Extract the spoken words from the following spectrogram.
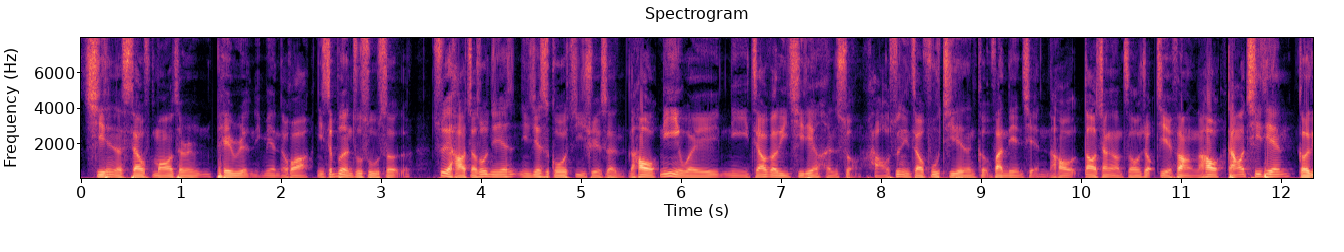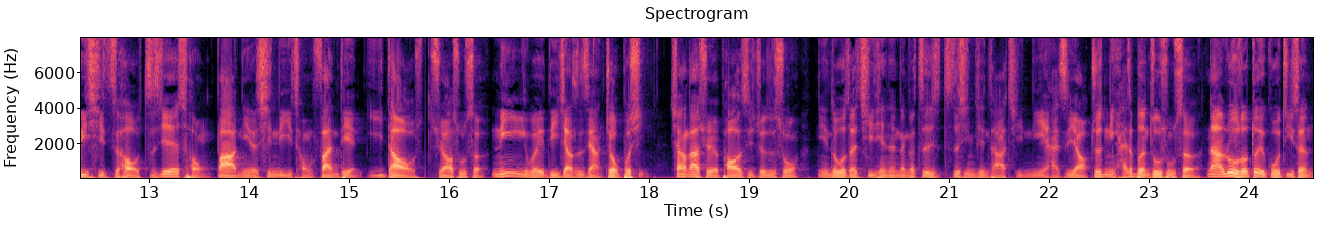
七天的 self monitoring period 里面的话，你是不能住宿舍的。最好，假如说你今天你今天是国际学生，然后你以为你只要隔离七天很爽，好，所以你只要付七天的隔饭店钱，然后到香港之后就解放，然后等到七天隔离期之后，直接从把你的行李从饭店移到学校宿舍，你以为理想是这样就不行。香港大学的 policy 就是说，你如果在七天的那个自自行监察期，你也还是要，就是你还是不能住宿舍。那如果说对国际生，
